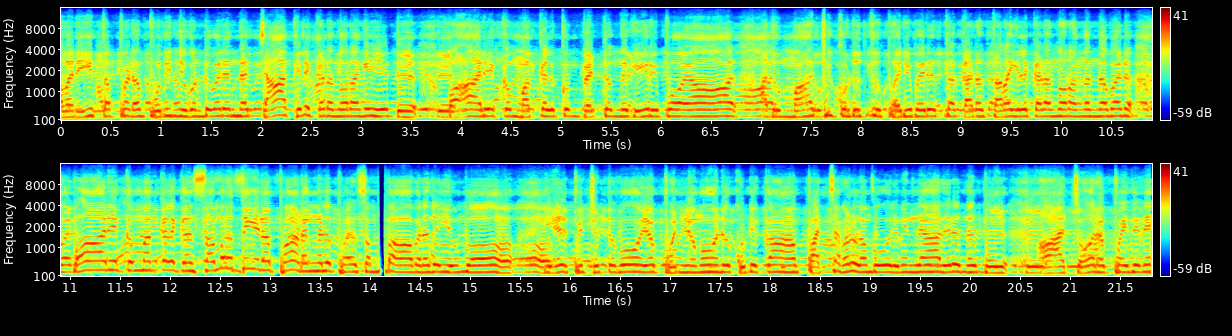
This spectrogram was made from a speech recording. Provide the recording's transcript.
അവൻ ഈത്തപ്പഴം പൊതിഞ്ഞു കൊണ്ടുവരുന്ന ചാക്കിൽ കിടന്നുറങ്ങിയിട്ട് ഭാര്യക്കും മക്കൾക്കും പെട്ടെന്ന് കീറിപ്പോയാൽ അത് മാറ്റിക്കൊടുത്ത് പരിപരുത്ത കടത്തറയിൽ കിടന്നുറങ്ങുന്നവൻ ഭാര്യക്കും മക്കൾക്കും സമൃദ്ധിയുടെ പാഠങ്ങൾ പ- സംഭാവന ചെയ്യുമ്പോ ഏൽപ്പിച്ചിട്ട് പോയ പൊന്നുമോന് കുടിക്കാൻ പച്ചവെള്ളം പോലും ഇല്ലാതിരുന്നിട്ട് ആ ചോരപ്പൈതിനെയും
